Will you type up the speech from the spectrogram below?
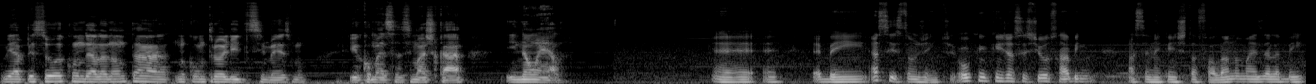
Ver a pessoa quando ela não tá no controle de si mesmo e começa a se machucar e não é ela. É, é, é bem. Assistam, gente. Ou quem, quem já assistiu sabem a cena que a gente tá falando, mas ela é bem.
